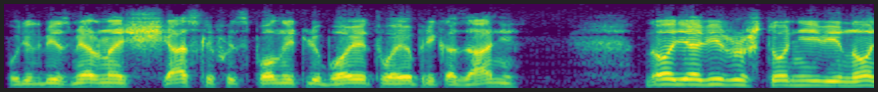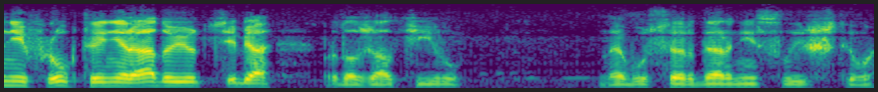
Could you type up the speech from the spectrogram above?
будет безмерно счастлив исполнить любое твое приказание. Но я вижу, что ни вино, ни фрукты не радуют тебя», — продолжал Киру. Набусардар не слышит его.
